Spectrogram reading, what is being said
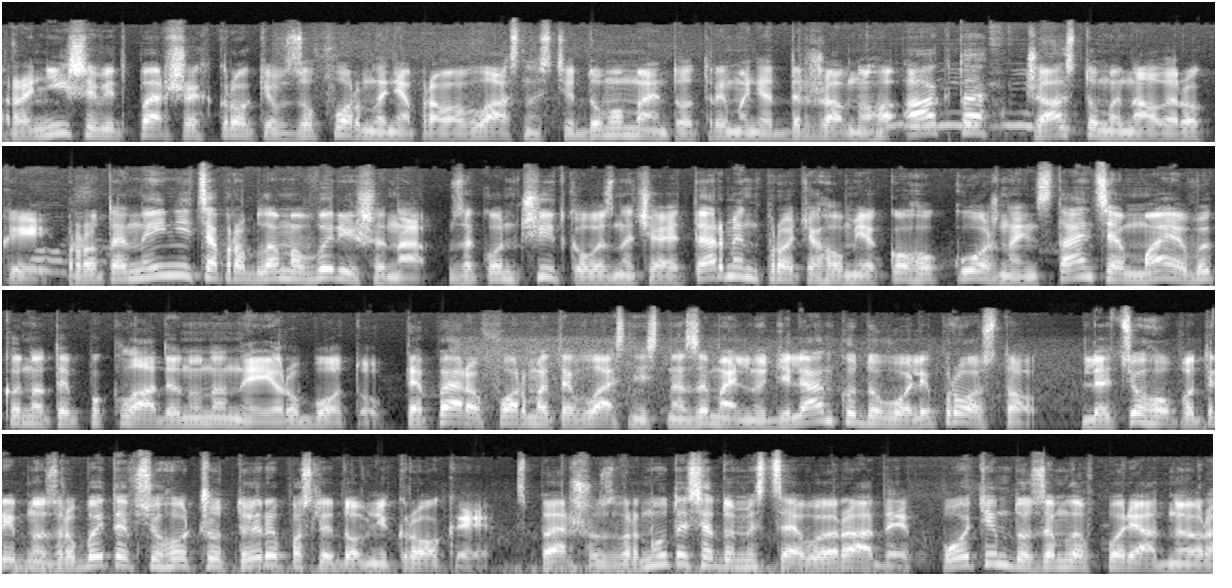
Раніше від перших кроків з оформлення права власності до моменту отримання державного акта часто минали роки. Проте нині ця проблема вирішена. Закон чітко визначає термін, протягом якого кожна інстанція має виконати покладену на неї роботу. Тепер оформити власність на земельну ділянку доволі просто. Для цього потрібно зробити всього чотири послідовні кроки: спершу звернутися до місцевої ради, потім до землевпорядної організації.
